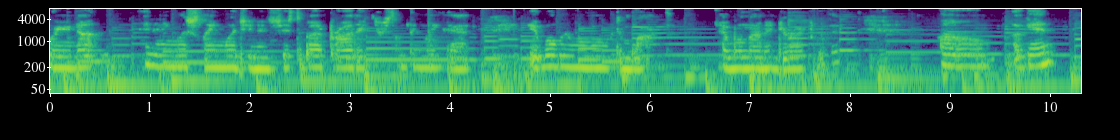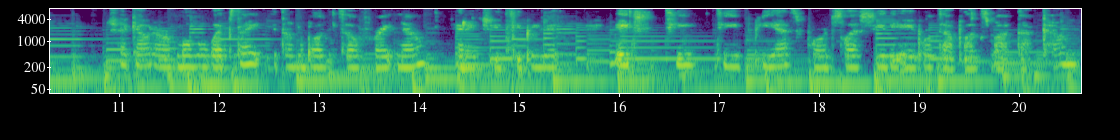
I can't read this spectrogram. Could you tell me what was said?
or you're not in an English language and it's just about a product or something like that, it will be removed and blocked. I will not interact with it. Um, again, check out our mobile website. It's on the blog itself right now at http https forward slash seetheabled.blogspot.com.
